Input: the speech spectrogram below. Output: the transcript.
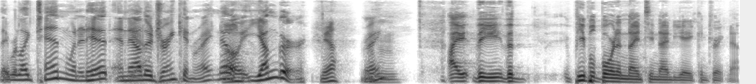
they were like 10 when it hit, and now they're drinking. Right? No, Oh. younger. yeah Right? I the the people born in 1998 can drink now.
